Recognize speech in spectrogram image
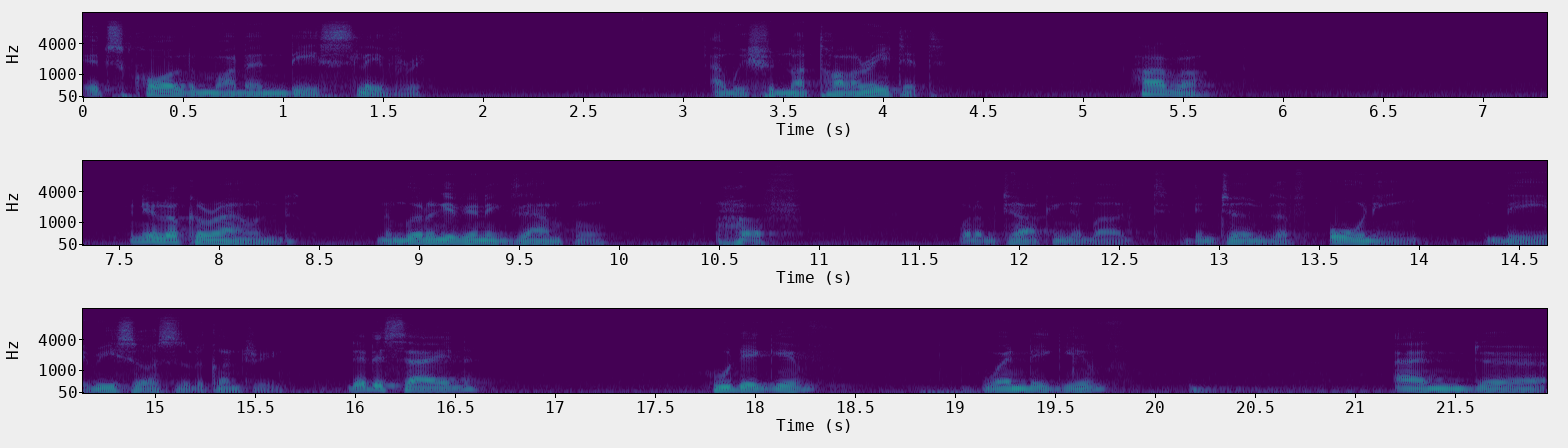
It's called modern day slavery. And we should not tolerate it. However, when you look around, and I'm going to give you an example of what I'm talking about in terms of owning the resources of the country. They decide who they give, when they give, and uh,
